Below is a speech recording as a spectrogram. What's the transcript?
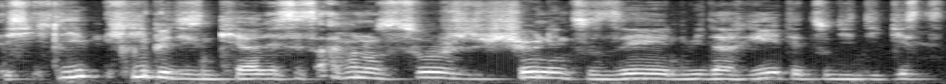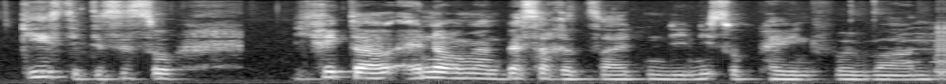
Ich, ich, lieb, ich liebe diesen Kerl. Es ist einfach nur so schön, ihn zu sehen, wie der redet, so die, die Gest- Gestik. Das ist so. Ich krieg da Erinnerungen an bessere Zeiten, die nicht so painful waren.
